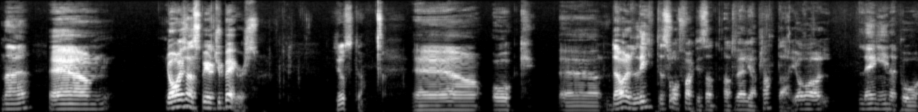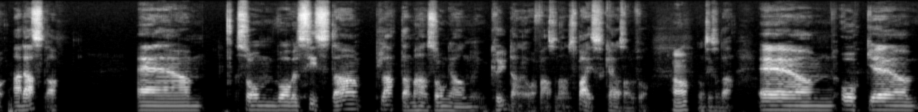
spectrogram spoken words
Nej. Ehm, jag har ju sån Spiritual Beggars. just det. Ehm, och eh, där var det lite svårt faktiskt att, att välja platta. Jag var länge inne på Ad Astra. Ehm, som var väl sista plattan med han sångaren Kryddan eller vad fasen han, Spice kallas han för. Ja. Någonting sånt där. Ehm, och ehm,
